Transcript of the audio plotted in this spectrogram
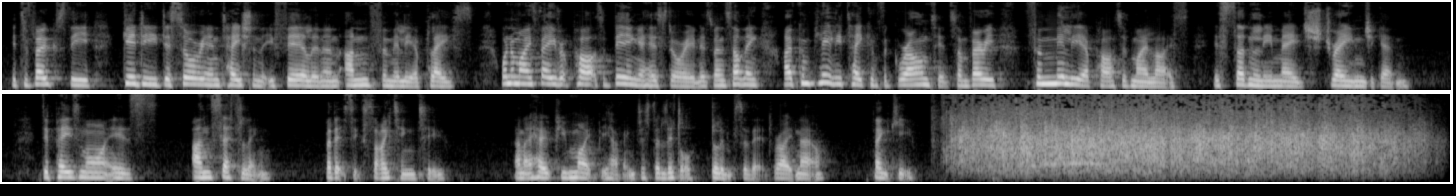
It evokes the giddy disorientation that you feel in an unfamiliar place. One of my favourite parts of being a historian is when something I've completely taken for granted, some very familiar part of my life, is suddenly made strange again. Dépaysement is unsettling, but it's exciting too. And I hope you might be having just a little glimpse of it right now. Thank you.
